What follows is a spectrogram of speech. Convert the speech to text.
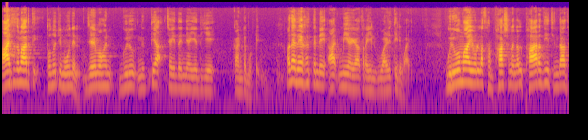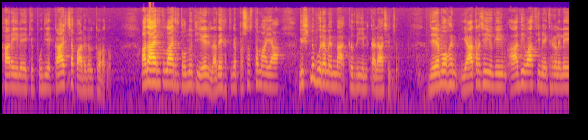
ആയിരത്തി തൊള്ളായിരത്തി തൊണ്ണൂറ്റി മൂന്നിൽ ജയമോഹൻ ഗുരു നിത്യ ചൈതന്യ യതിയെ കണ്ടുമുട്ടി. അത് അദ്ദേഹത്തിന്റെ ആത്മീയ യാത്രയിൽ വഴിത്തിരിവായി. ഗുരുവുമായുള്ള സംഭാഷണങ്ങൾ ഭാരതീയ ചിന്താധാരയിലേക്ക് പുതിയ കാഴ്ചപ്പാടുകൾ തുറന്നു. അത് ആയിരത്തി തൊള്ളായിരത്തി തൊണ്ണൂറ്റി ഏഴിൽ അദ്ദേഹത്തിന്റെ പ്രശസ്തമായ വിഷ്ണുപുരം എന്ന കൃതിയിൽ കലാശിച്ചു. ജയമോഹൻ യാത്ര ചെയ്യുകയും ആദിവാസി മേഖലകളിലെ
